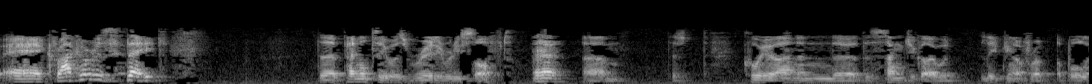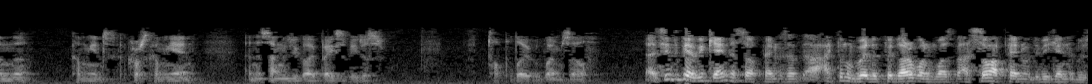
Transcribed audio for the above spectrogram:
Uh, crackers, like. The penalty was really, really soft. Uh, Um, there's Go Yo-han and the, the Sangju guy were leaping up for a, a ball in the coming in, a cross coming in, and the Sangju guy basically just toppled over by himself. Uh, it seemed to be a weekend I saw penalties. I uh, I don't know where the, where the other one was, but I saw a penalty the weekend that was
